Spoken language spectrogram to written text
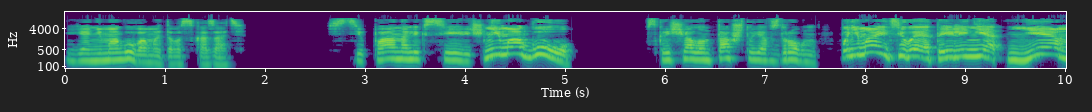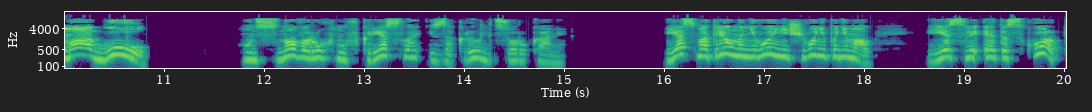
Я не могу вам этого сказать. Степан Алексеевич, не могу! Вскричал он так, что я вздрогнул. Понимаете вы это или нет? Не могу! Он снова рухнул в кресло и закрыл лицо руками. Я смотрел на него и ничего не понимал. Если это скорбь,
